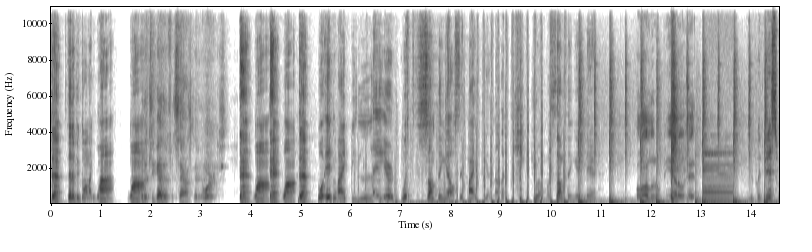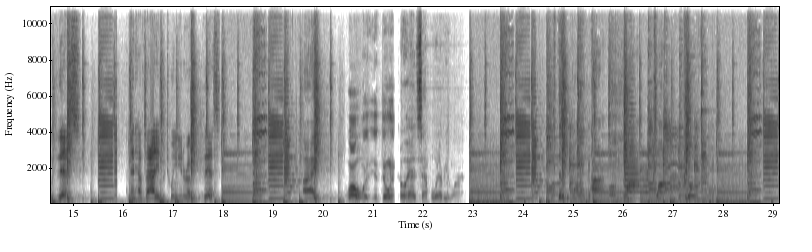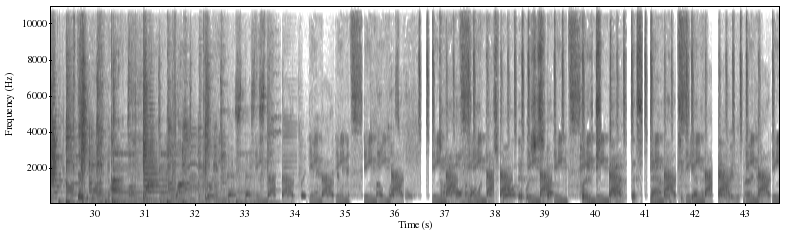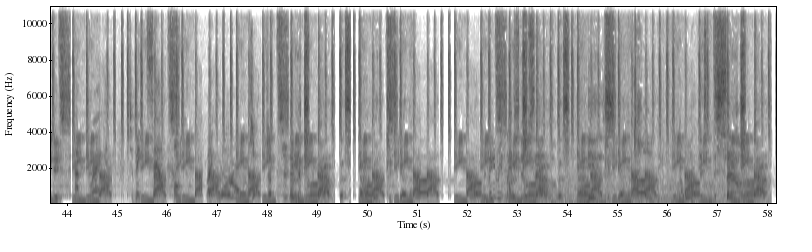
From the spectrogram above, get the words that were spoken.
dun, instead of it going like wah, wah, Put it together. If it sounds good, it works. dun, wah, dun, wah, dun. Well, it might be layered with something else. It might be another kick drum or something in there. Or a little piano hit. We put this with this, and then have that in between, interrupted with this. All right. Whoa, what you're doing? Go ahead, sample whatever you want. Instead of it going like wah, wah, wah, it goes. Sound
